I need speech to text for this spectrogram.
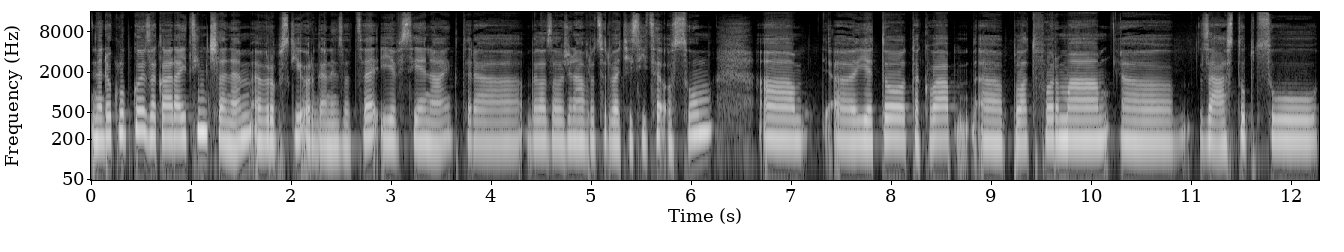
Nedoklubko je zakládajícím členem Evropské organizace EFCNI, která byla založena v roce 2008. A je to taková platforma zástupců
